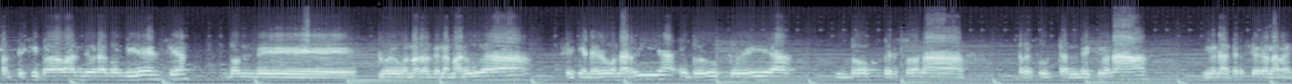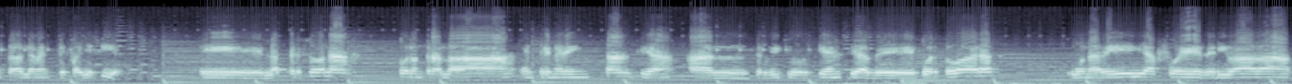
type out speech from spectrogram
participaban de una convivencia donde luego en horas de la madrugada se generó una ría y producto de ella dos personas resultan lesionadas y una tercera lamentablemente fallecida. Eh, las personas fueron trasladadas en primera instancia al servicio de urgencia de Puerto Vara. Una de ellas fue derivada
